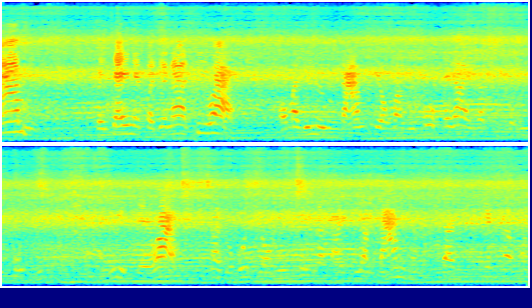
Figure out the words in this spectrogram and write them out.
อ้ามเป็นใจในปัจจุบันที่ว่า เอามาดื่มน้ำที่เอามาบริโภคไม่ได้ครับจะมีผลนี่แต่ว่าถ้าสมมติเรามีผลอะไรอย่างน้ำอย่างเช่นเราคน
